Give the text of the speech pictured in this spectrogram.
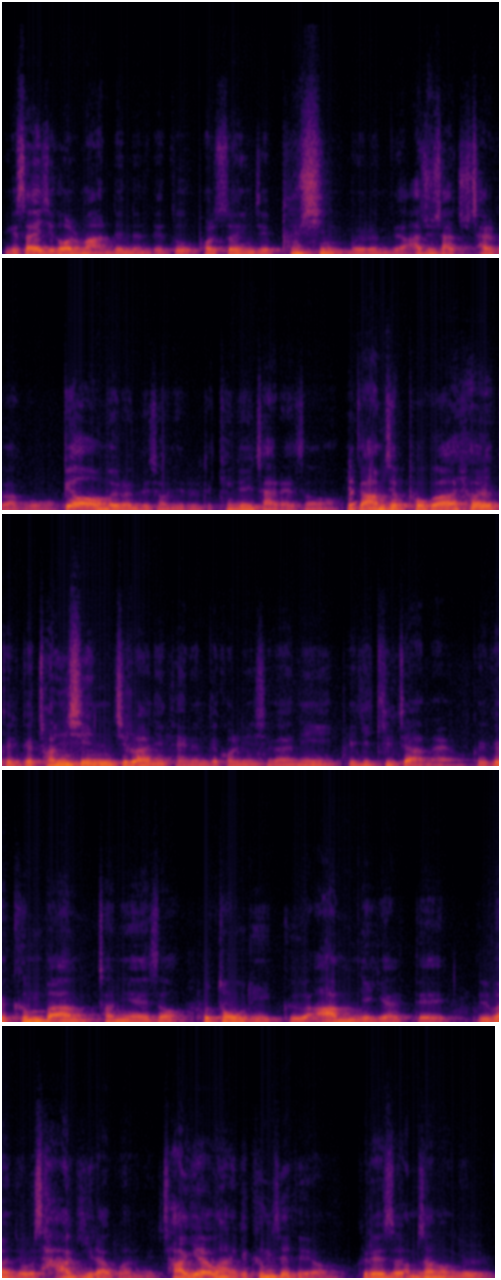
이게 사이즈가 얼마 안 됐는데도 벌써 이제 부신 뭐 이런 데 아주 자주 잘 가고 뼈 뭐 이런 데 전이를 굉장히 잘해서 그러니까 암세포가 혈, 그러니까 전신 질환이 되는데 걸린 시간이 그렇게 길지 않아요. 그러니까 금방 전이해서 보통 우리 그 암 얘기할 때 일반적으로 4기라고 하는 거죠. 4기라고 하는 게 금세 돼요. 그래서 암 사망률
